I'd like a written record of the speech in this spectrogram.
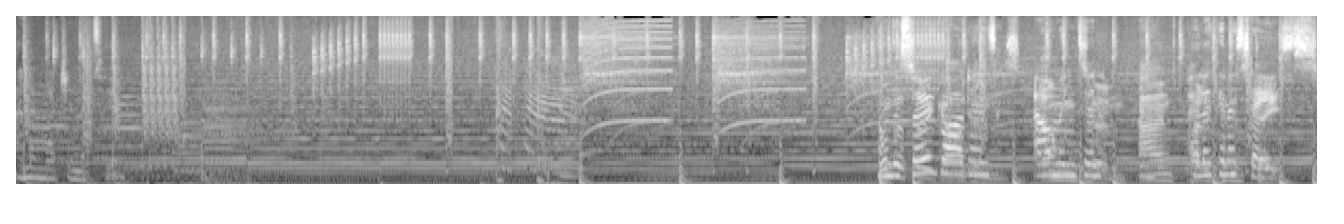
and imaginative. From the Sceaux Gardens, Elmington, and Pelican Estates,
